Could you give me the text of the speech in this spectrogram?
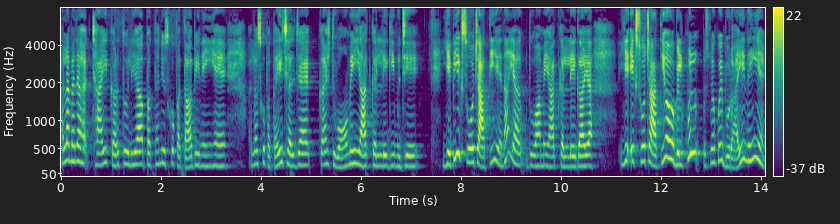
اللہ میں نے اچھائی کر تو لیا، پتہ نہیں اس کو پتہ بھی نہیں ہے، اللہ اس کو پتہ ہی چل جائے، کاش دعاؤں میں ہی یاد کر لے گی مجھے۔ یہ بھی ایک سوچ آتی ہے نا، یا دعا میں یاد کر لے گا، یا یہ ایک سوچ آتی ہے اور بالکل اس میں کوئی برائی نہیں ہے۔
